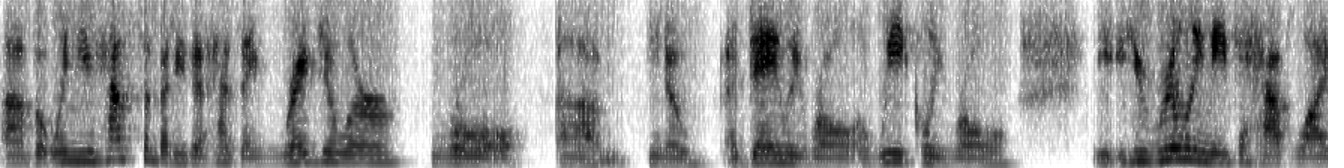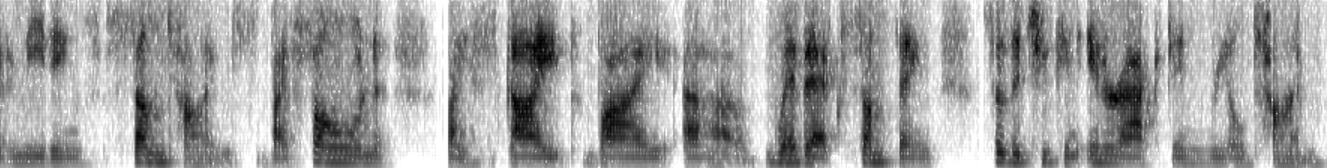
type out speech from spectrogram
Uh, but when you have somebody that has a regular role, um, you know, a daily role, a weekly role, you really need to have live meetings sometimes by phone, by Skype, by uh, WebEx, something, so that you can interact in real time.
